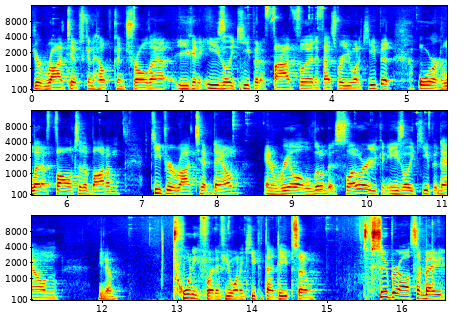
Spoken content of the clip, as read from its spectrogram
your rod tip's gonna help control that. You can easily keep it at five foot if that's where you wanna keep it, or let it fall to the bottom. Keep your rod tip down and reel a little bit slower. You can easily keep it down, you know, 20 foot if you wanna keep it that deep. So super awesome bait.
